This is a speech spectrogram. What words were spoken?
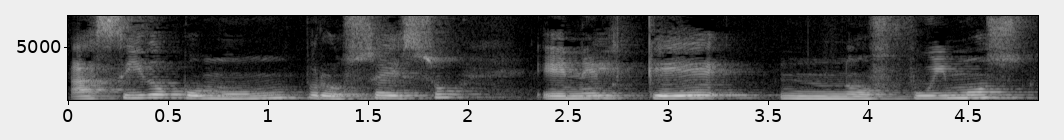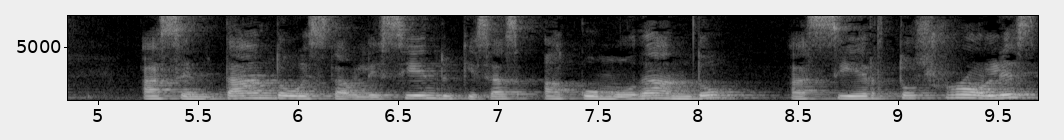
Ha sido como un proceso en el que nos fuimos asentando o estableciendo y quizás acomodando a ciertos roles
